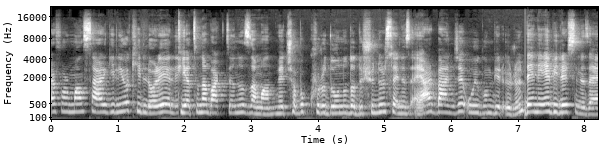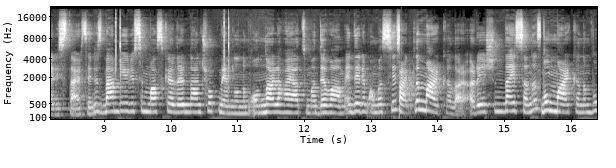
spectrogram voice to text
performans sergiliyor ki L'Oreal'in fiyatına baktığınız zaman ve çabuk kuruduğunu da düşünürseniz eğer bence uygun bir ürün. Deneyebilirsiniz eğer isterseniz. Ben Beulis'in maskaralarından çok memnunum. Onlarla hayatıma devam ederim ama siz farklı markalar arayışındaysanız bu markanın bu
